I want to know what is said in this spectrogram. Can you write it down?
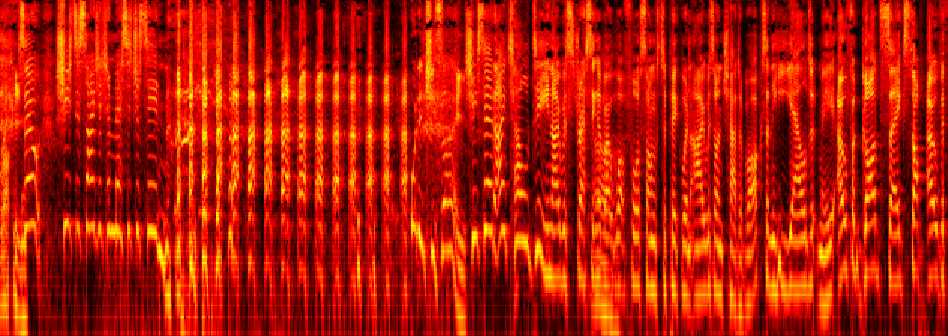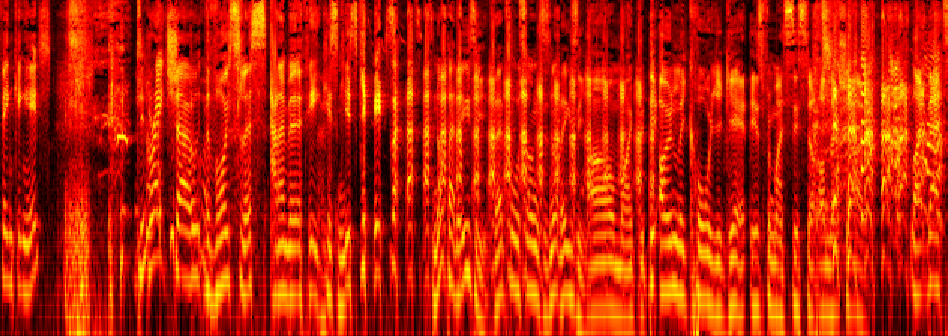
Rocking. So she's decided to message us in. what did she say? She said, I told Dean I was stressing about ah. what four songs to pick when I was on Chatterbox, and he yelled at me, Oh, for God's sake, stop overthinking it. Great show, oh, The Voiceless, Anna Murphy, Kiss Kiss Kiss. It's not that easy. That four songs is not easy. Oh my goodness. The only call you get is from my sister on the show. like that's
